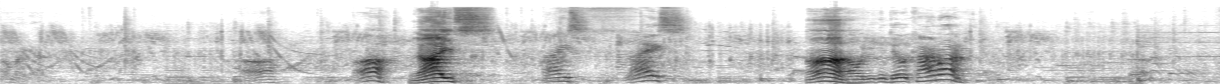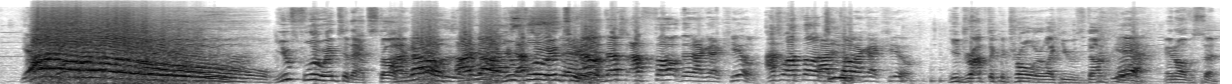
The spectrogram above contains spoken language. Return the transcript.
Oh my god. Oh. Oh, Nice. nice. Nice. Uh. Oh, you can do it, Chiron. Shut up. Yeah! Oh! You flew into that star. I know, I know. You That's- flew into No, that's. I thought that I got killed. That's what I thought too. I thought I got killed. He dropped the controller like he was done for. Yeah. And all of a sudden,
